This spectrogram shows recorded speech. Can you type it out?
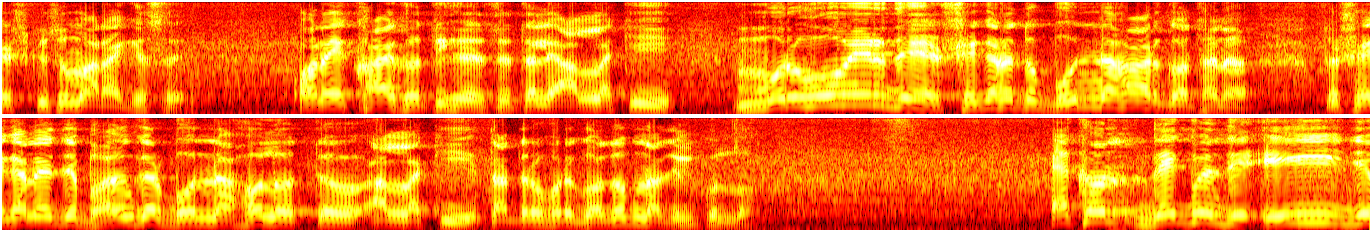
বেশ কিছু মারা গেছে। অনেক ক্ষয়ক্ষতি হয়েছে। তাহলে আল্লাহ কি মরুভূমির দেশ? সেখানে তো বন্যা হওয়ার কথা না। তো সেখানে যে ভয়ঙ্কর বন্যা হলো, তো আল্লাহ কি তাদের উপরে গজব নাজিল করল? এখন দেখবেন যে এই যে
